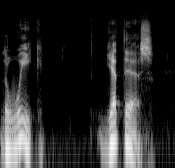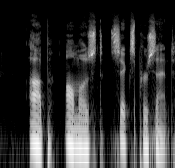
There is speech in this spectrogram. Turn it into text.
the week, get this, up almost 6%.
